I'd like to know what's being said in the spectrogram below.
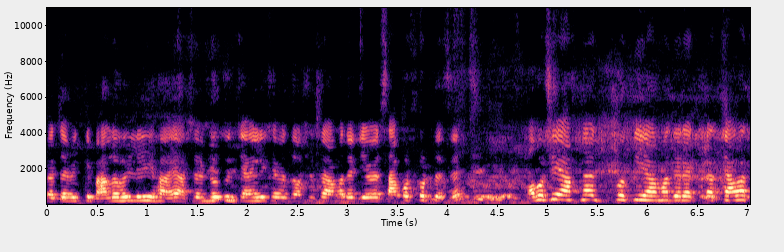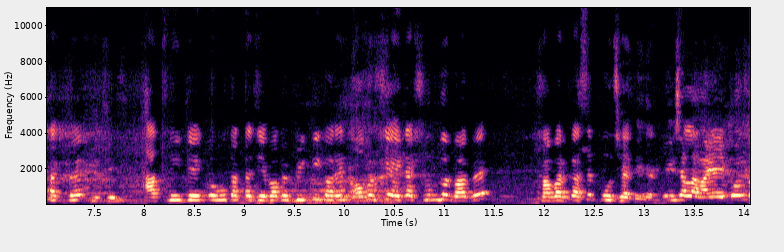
বেচা বিক্রি ভালো হইলেই হয়। আসলে নতুন চ্যানেল হিসেবে দর্শকরা আমাদের যেভাবে সাপোর্ট করতেছে অবশ্যই আপনার প্রতি আমাদের একটা চাওয়া থাকবে। আপনি যে কবুতরটা যেভাবে বিক্রি করেন অবশ্যই এটা সুন্দরভাবে সবার কাছে পৌঁছে দিবেন। ইনশাল্লাহ ভাই এই পর্যন্ত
